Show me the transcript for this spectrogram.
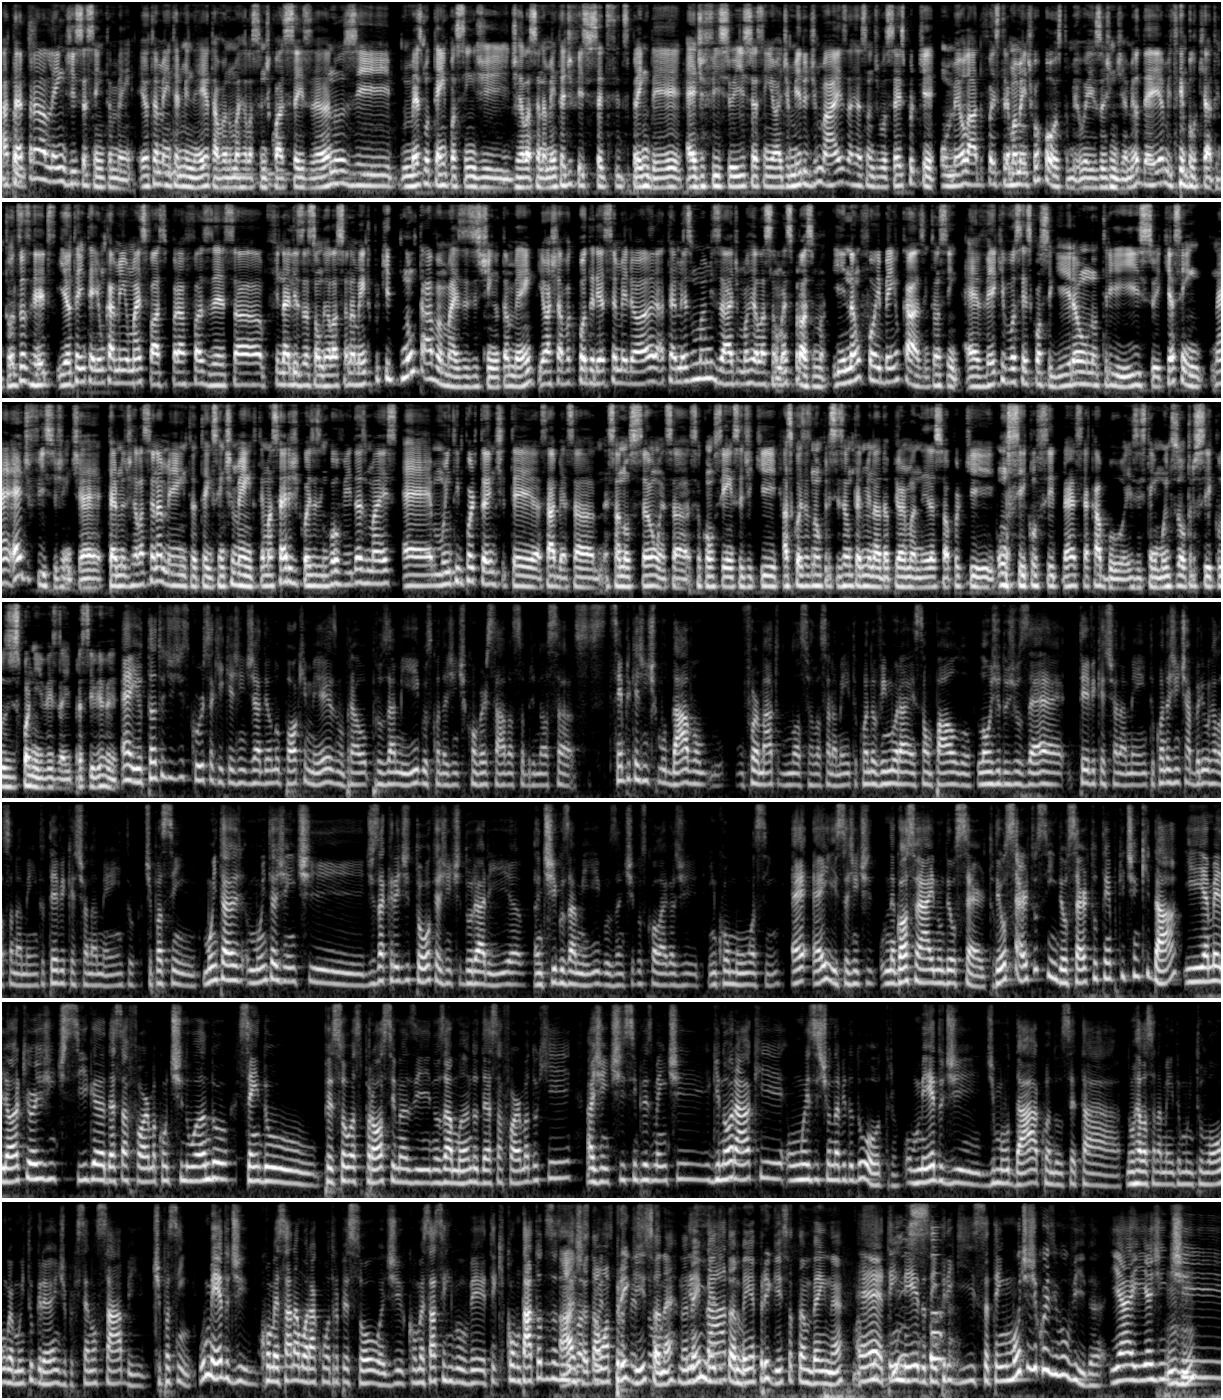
até pra além disso, assim, também. Eu também terminei, eu tava numa relação de quase seis anos e mesmo tempo, assim, de, de relacionamento é difícil você se desprender, é difícil isso, assim, eu admiro demais a reação de vocês, porque o meu lado foi extremamente o oposto. Meu ex hoje em dia me odeia, me tem bloqueado em todas as redes, e eu tentei um caminho mais fácil pra fazer essa finalização do relacionamento, porque não tava mais existindo também, eu achava que poderia ser melhor até mesmo uma amizade, uma relação mais próxima. E não foi bem o caso. Então, assim, é ver que vocês conseguiram nutrir isso e que, assim, né, é difícil, gente. É término de relacionamento, tem sentimento, tem uma série de coisas envolvidas, mas é muito importante ter, sabe, essa, essa noção, essa, essa consciência de que as coisas não precisam terminar da pior maneira só porque um ciclo se, né, se acabou. Existem muitos outros ciclos disponíveis aí pra se viver. É, e o tanto de discurso aqui que a gente já deu no POC mesmo, para os amigos, quando a gente conversava sobre nossa. Sempre que a gente mudava o formato do nosso relacionamento. Quando eu vim morar em São Paulo, longe do José, teve questionamento. Quando a gente abriu o relacionamento, teve questionamento. Tipo assim, muita, muita gente desacreditou que a gente duraria. Antigos amigos, antigos colegas de, em comum, assim. É, é isso, a gente. O negócio é, ai, não deu certo. Deu certo sim, deu certo o tempo que tinha que dar. E é melhor que hoje a gente siga dessa forma, continuando sendo pessoas próximas e nos amando dessa forma, do que a gente simplesmente ignorar que um existiu na vida do outro. O medo de, de mudar quando você tá num relacionamento muito longo é muito grande, porque você não sabe. Tipo assim, o medo de começar a namorar com outra pessoa, de começar a se envolver, ter que contar todas as Ah, mesmas já dá coisas uma preguiça, pessoa. né? Não é nem medo Exato. também, é preguiça também, né? Uma É, tem medo, preguiça. tem preguiça, tem um monte de coisa envolvida. E aí a gente Uhum.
